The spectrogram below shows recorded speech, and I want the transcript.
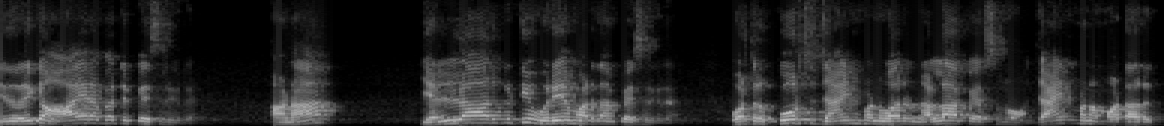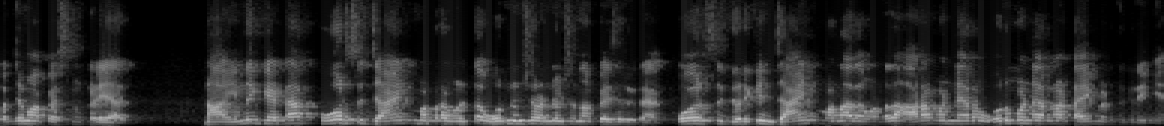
இது வரைக்கும் ஆயிரம் பேர்ட்டு பேசியிருக்கிறேன் ஆனா எல்லாருக்கிட்டையும் ஒரே மாதிரி தான் பேசியிருக்கிறேன் ஒருத்தர் கோர்ஸ் ஜாயின் பண்ணுவார் நல்லா பேசணும். ஜாயின் பண்ண மாட்டாரு கொஞ்சமாக பேசணும் கிடையாது. நான் இன்னும் கேட்டால் கோர்ஸ் ஜாயின் பண்ணுறவங்கள்ட்ட ஒரு நிமிஷம் ரெண்டு நிமிஷம் தான் பேசியிருக்கிறேன். கோர்ஸுக்கு வரைக்கும் ஜாயின் பண்ணாதவங்கள்ட்ட தான் அரை மணி நேரம் ஒரு மணி நேரம்லாம் டைம் எடுத்துக்கிறீங்க.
